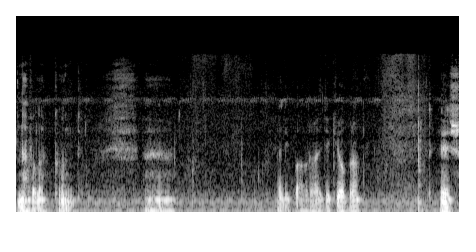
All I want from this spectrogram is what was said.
Navala kund. Egyik balra, egyik jobbra. És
